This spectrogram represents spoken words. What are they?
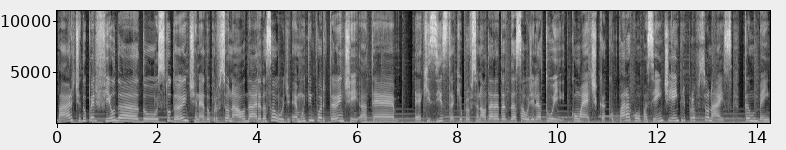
parte do perfil da, do estudante, né, do profissional da área da saúde. É muito importante até é, que exista que o profissional da área da, da, saúde ele atue com ética para com o paciente e entre profissionais também.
